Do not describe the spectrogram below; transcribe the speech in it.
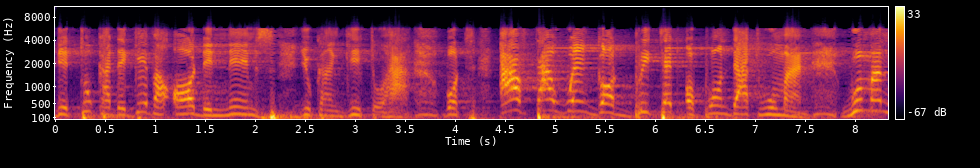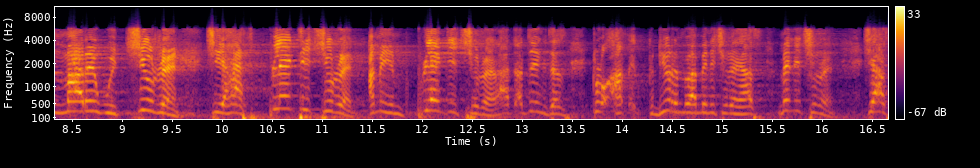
They took her they gave her all the names you can give to her. But after when god breathed upon that woman woman married with children she has plenty children. I mean plenty children. I, I think there's, do you remember how many children has? Many children. She has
